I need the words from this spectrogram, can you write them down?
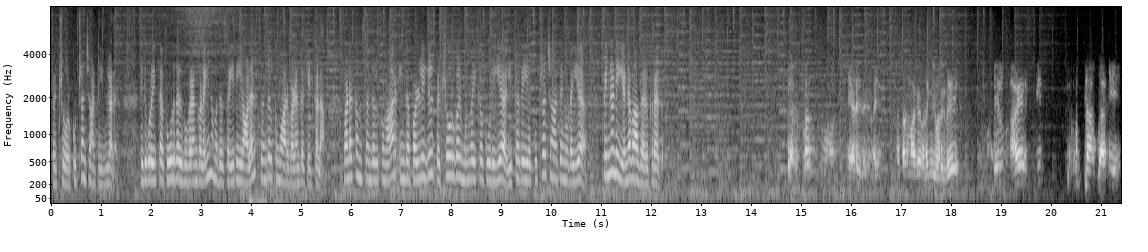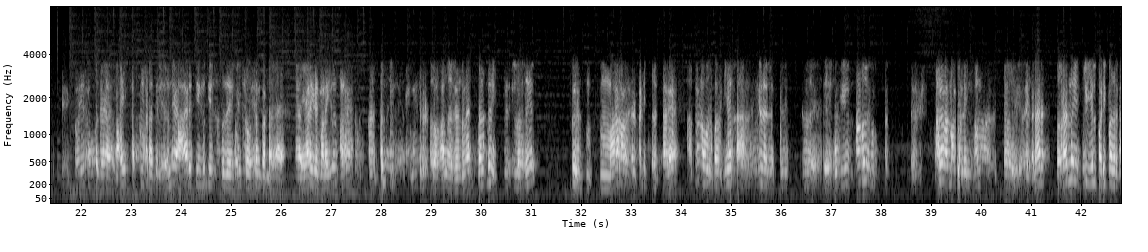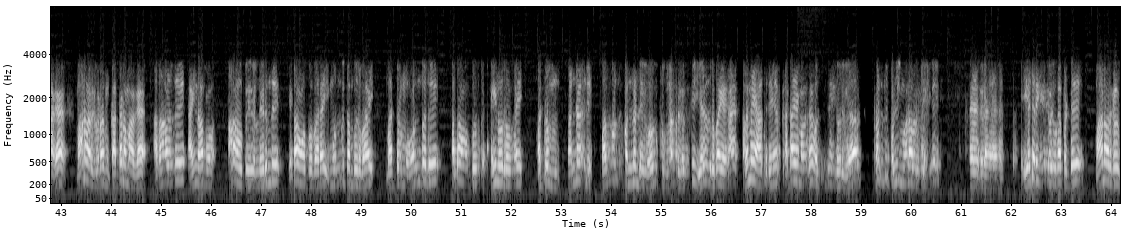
பெற்றோர் குற்றம் சாட்டியுள்ளனர். இதுகுறித்த கூடுதல் விவரங்களை நமது செய்தியாளர் செந்தில்குமார் வழங்க கேட்கலாம். வணக்கம் செந்தில்குமார். இந்த பள்ளியில் பெற்றோர்கள் முன்வைக்கக்கூடிய இத்தகைய குற்றச்சாட்டினுடைய பின்னணி என்னவாக இருக்கிறது? காரணமாக விளங்கி வருகிறது. ஆயிரத்தி இருபத்தி நான்கு ஆயிரத்தி நூத்தி நாற்பது மீட்டர் உயரம் கொண்ட வாழ்ந்திருக்கின்றனர். மாணவர்கள் படிப்பதற்காக அண்ணா ஒரு பகுதியில் மலைவாழ் மக்களின் மாணவர்கள் தொடர்ந்து இப்பள்ளியில் படிப்பதற்காக மாணவர்களிடம் கட்டணமாக அதாவது ஐந்தாம் ஆறாம் வகுப்பில் இருந்து எட்டாம் வகுப்பு வரை முன்னூத்தி ஐம்பது ரூபாய் மற்றும் ஒன்பது பத்தாம் வகுப்பு ஐநூறு ரூபாய் மற்றும் பன்னெண்டு பதினொன்று பன்னெண்டு வகுப்பு மாணவர்களுக்கு ஏழு ரூபாய் என தலைமை ஆசிரியர் கட்டாயமாக வசூல் செய்து வருகிறார் தொடர்ந்து பள்ளி மாணவர்களுக்கு எச்சரிக்கை விடுக்கப்பட்டு மாணவர்கள்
